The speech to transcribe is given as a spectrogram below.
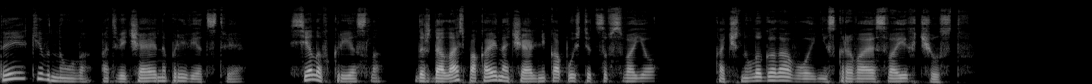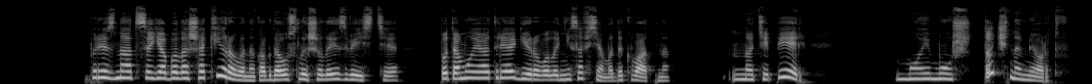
Тея кивнула, отвечая на приветствие. Села в кресло, дождалась, пока и начальник опустится в свое. Качнула головой, не скрывая своих чувств. Признаться, я была шокирована, когда услышала известие, потому и отреагировала не совсем адекватно. Но теперь... Мой муж точно мертв?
